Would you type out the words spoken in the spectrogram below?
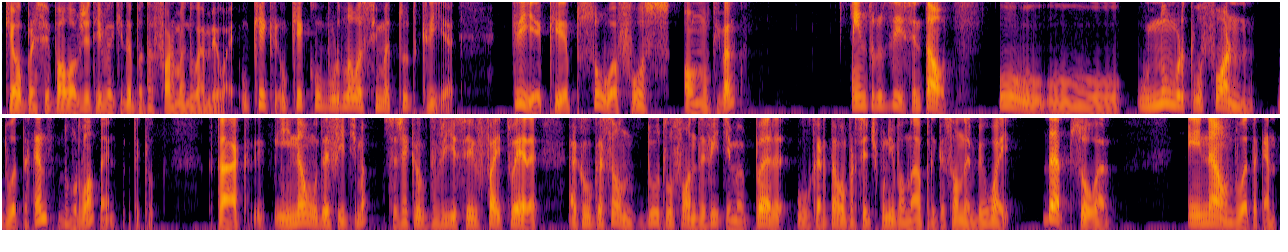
que é o principal objetivo aqui da plataforma do MBWay. O que é que o, que é que o Burlão, acima de tudo, queria? Queria que a pessoa fosse ao multibanco, introduzisse então o, o, o número de telefone do atacante, do burlão, né? Daquilo que está, e não o da vítima, ou seja, aquilo que deveria ser feito era a colocação do telefone da vítima para o cartão aparecer disponível na aplicação da MBWay da pessoa e não do atacante.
